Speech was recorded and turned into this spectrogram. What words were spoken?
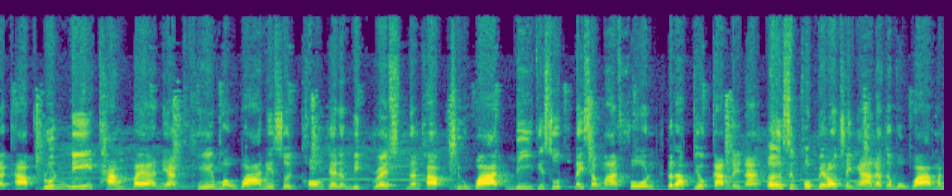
นะครับรุ่นนี้ทางแบรนด์เนี่ยเคมมาว่าในส่วนของ Dynamic Range นะครับถือว่าดีที่สุดในสมาร์ทโฟน ระดับเดียวกันเลยนะเออซึ่งผมไปลองใช้งานแล้วต้องบอกว่ามัน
